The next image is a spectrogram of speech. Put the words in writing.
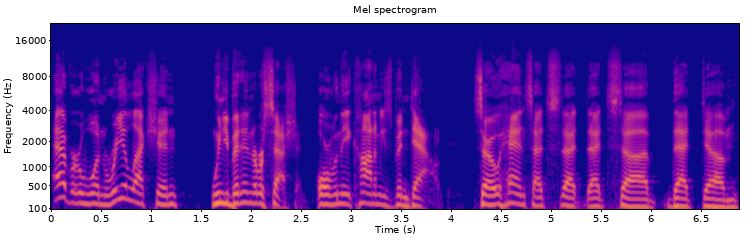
ever won re-election when you've been in a recession or when the economy's been down. So hence that's that that's uh, that um,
